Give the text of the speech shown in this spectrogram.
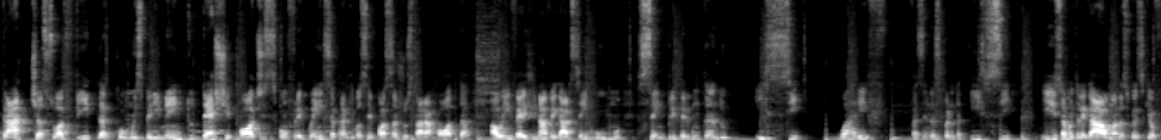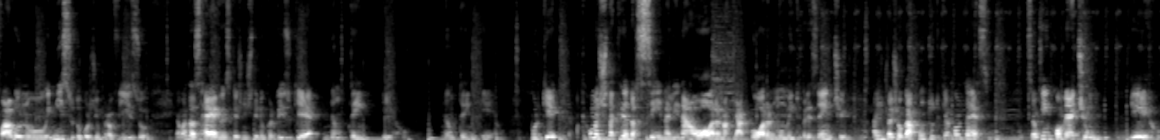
Trate a sua vida como um experimento, teste hipóteses com frequência para que você possa ajustar a rota ao invés de navegar sem rumo, sempre perguntando e se? What if? Fazendo essa pergunta e se? E isso é muito legal, uma das coisas que eu falo no início do curso de improviso, é uma das regras que a gente tem no improviso que é não tem erro. Não tem erro. Por quê? Porque como a gente está criando a cena ali na hora, no aqui agora, no momento presente, a gente vai jogar com tudo que acontece. Se alguém comete um erro,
